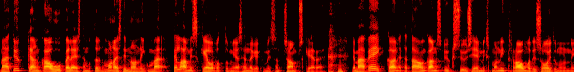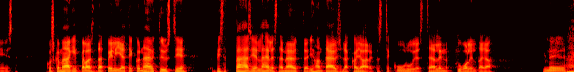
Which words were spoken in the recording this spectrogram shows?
Mä tykkään kauhupeleistä, mutta monesti ne on niin mä pelaamiskelvottomia sen takia, kun niissä on jumpscareja. Ja mä veikkaan, että tää on kans yksi syy siihen, miksi mä oon niin traumatisoitunut niistä. Koska mäkin pelasin tätä peliä, että näyttö just siihen, pistät pää siihen lähelle sitä näyttöä ihan täysillä kajarit, ja sitten se kuuluu, ja sitten sä lennät tuolilta, ja Niin.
